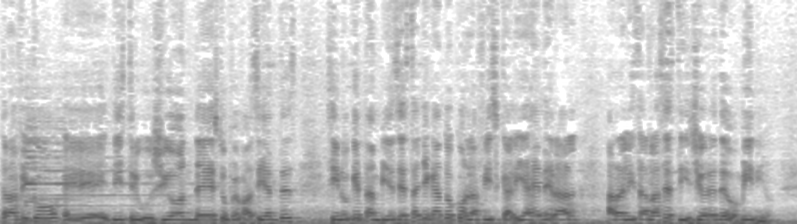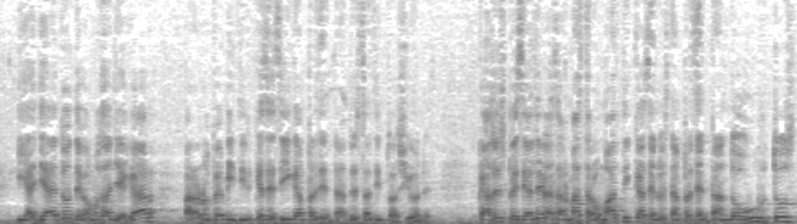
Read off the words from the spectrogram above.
tráfico, eh, distribución de estupefacientes, sino que también se está llegando con la Fiscalía General a realizar las extinciones de dominio. Y allá es donde vamos a llegar para no permitir que se sigan presentando estas situaciones. Caso especial de las armas traumáticas, se nos están presentando hurtos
